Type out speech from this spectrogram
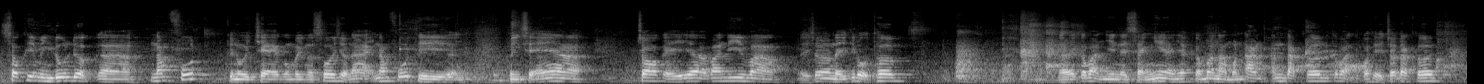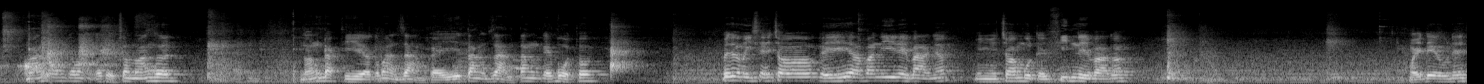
Sau khi mình đun được à, 5 phút cái nồi chè của mình nó sôi trở lại 5 phút thì mình sẽ à, cho cái à, vani vào để cho nó lấy cái độ thơm đấy, các bạn nhìn này, sánh nghe nhé các bạn nào muốn ăn ăn đặc hơn, các bạn có thể cho đặc hơn. Noáng hơn các bạn có thể cho noáng hơn. Noáng đặc thì à, các bạn giảm cái tăng, giảm tăng cái bột thôi. Bây giờ mình sẽ cho cái à, vani này vào nhá. Mình cho một cái phin này vào thôi. Khuấy đều lên.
